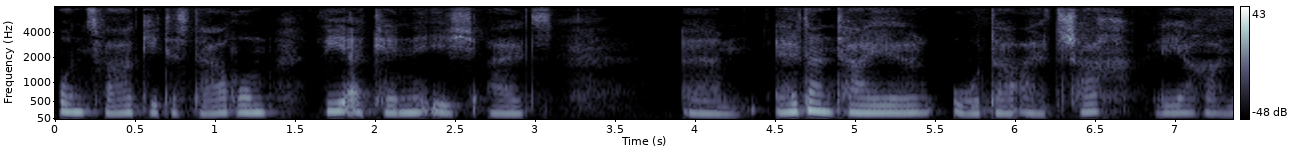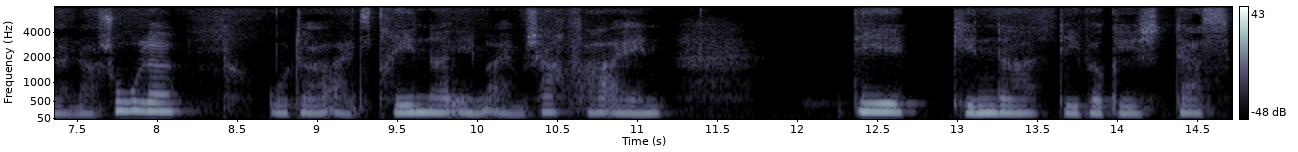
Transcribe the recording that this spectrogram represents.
Und zwar geht es darum, wie erkenne ich als ähm, Elternteil oder als Schachlehrer an einer Schule oder als Trainer in einem Schachverein die Kinder, die wirklich das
